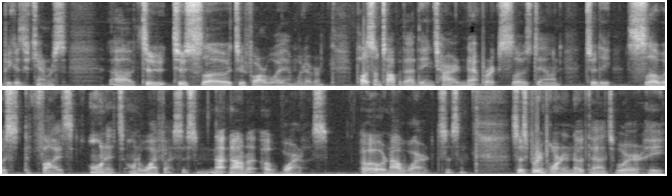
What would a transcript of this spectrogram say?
because the camera's uh, too too slow, too far away, and whatever. Plus, on top of that, the entire network slows down to the slowest device on it on a Wi-Fi system, not not a, a wireless or, or not a wired system. So it's pretty important to note that where a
